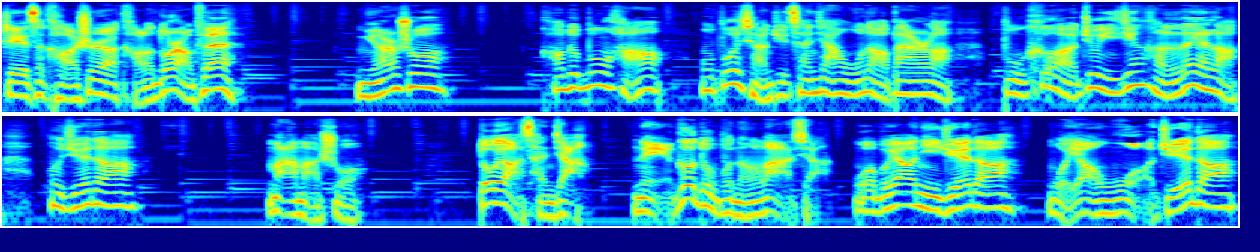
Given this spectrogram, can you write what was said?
这次考试考了多少分？”女儿说：“考得不好，我不想去参加舞蹈班了，补课就已经很累了。我觉得。”妈妈说：“都要参加，哪个都不能落下。我不要你觉得，我要我觉得。”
